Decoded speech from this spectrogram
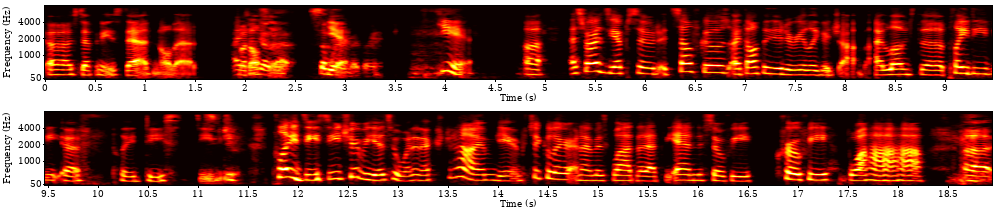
uh, Stephanie's dad and all that. I but also- know that somewhere yeah. in my brain. Yeah. Uh, as far as the episode itself goes, I thought they did a really good job. I loved the play DV, uh, play D, DV, play DC trivia to win an extra time game in particular, and I was glad that at the end, Sophie Crophie, bwahaha, uh,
